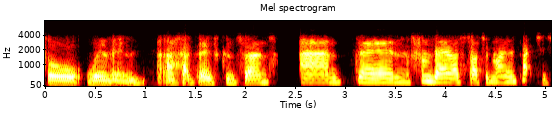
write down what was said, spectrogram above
for women. I had those concerns. And then from there, I started my own practice.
